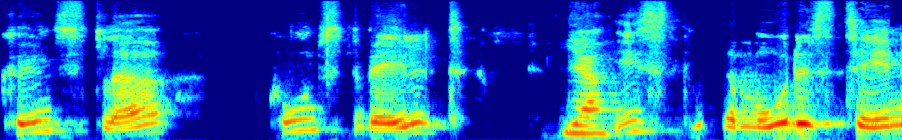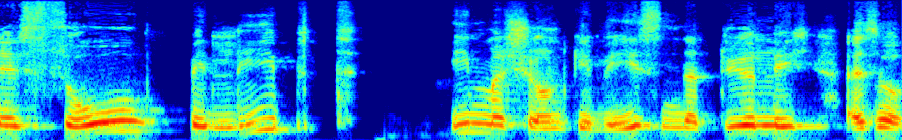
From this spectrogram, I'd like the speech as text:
Künstler, Kunstwelt ja. ist in der Modeszene so beliebt immer schon gewesen, natürlich. Also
